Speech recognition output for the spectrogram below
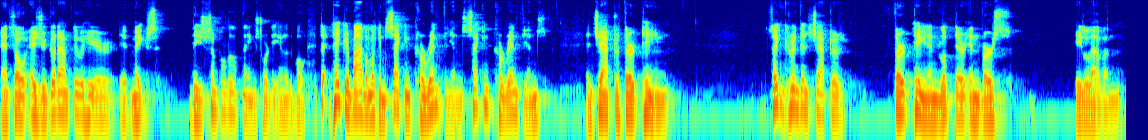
And so as you go down through here, it makes these simple little things toward the end of the book. T- take your Bible, look in Second Corinthians, Second Corinthians in chapter 13. 2 Corinthians chapter 13, and look there in verse 11.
